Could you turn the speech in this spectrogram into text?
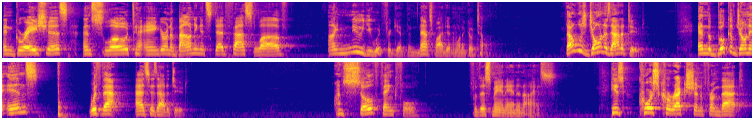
and gracious and slow to anger and abounding in steadfast love. I knew you would forgive them. That's why I didn't want to go tell them. That was Jonah's attitude. And the book of Jonah ends with that as his attitude. I'm so thankful for this man, Ananias. His course correction from that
